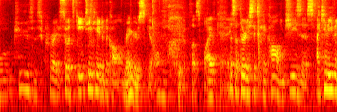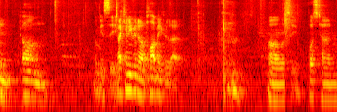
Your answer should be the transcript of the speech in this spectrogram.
Whoa, Jesus Christ. So it's 18k to the column. Ringer's skill. Give it plus 5k. That's a 36k column. Jesus. I can't even, um, Let me see. I can't even uh, plot maker that. Um, let's see. Plus 10.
